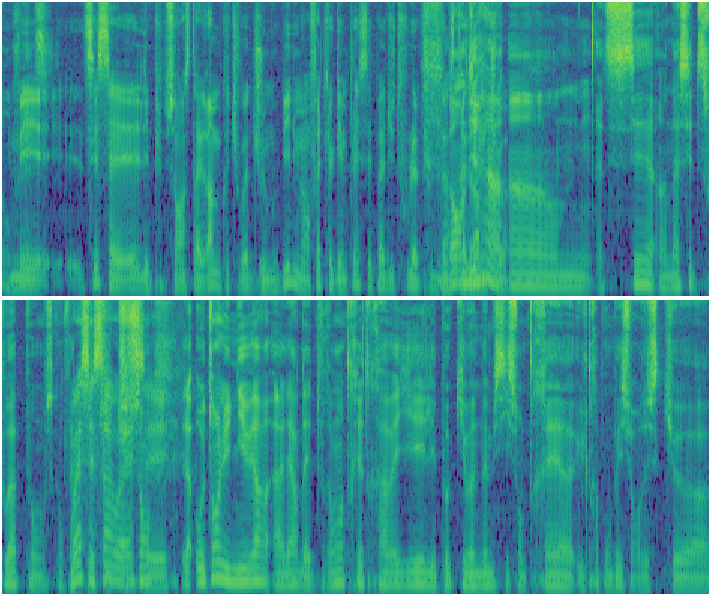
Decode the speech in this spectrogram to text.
en mais tu sais, c'est les pubs sur Instagram que tu vois de jeux mobiles, mais en fait, le gameplay, c'est pas du tout la pub Bah, on d'Instagram. dirait tu vois. un, c'est un asset swap parce qu'en fait ouais, c'est ça, tu- tu ouais. sens- Là, autant l'univers a l'air d'être vraiment très travaillé, les Pokémon, même s'ils sont très euh, ultra pompés sur de ce, que, euh,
